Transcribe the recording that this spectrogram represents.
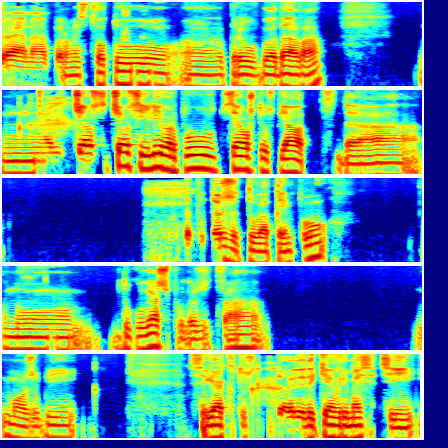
края на първенството, а, преобладава. Челси, Челси и Ливърпул все още успяват да, да поддържат това темпо, но до кога ще продължи това? Може би сега, като дойде декември месец и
